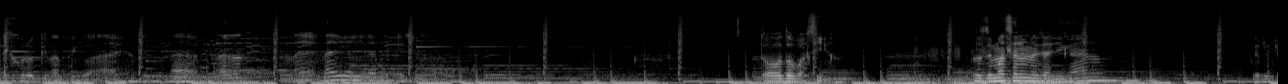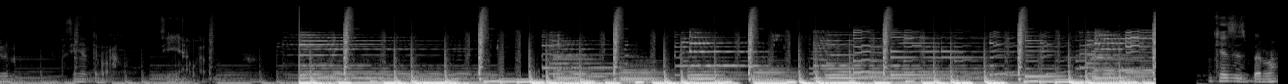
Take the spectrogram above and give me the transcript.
te juro que no tengo nada, no nada, nada, nadie va a llegar a. Todo vacío. Los demás salones ya llegaron, pero yo no, haciendo trabajo. Sí, ya, huevo. ¿Qué haces, perro?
